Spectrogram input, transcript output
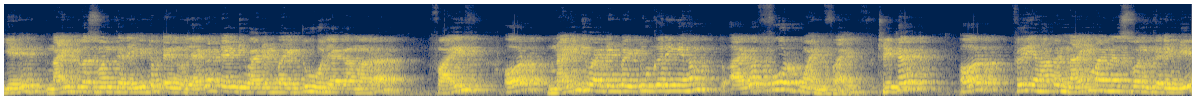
ये नाइन प्लस वन करेंगे तो टेन हो जाएगा। टेन डिवाइडेड बाई टू हो जाएगा हमारा फाइव और नाइन डिवाइडेड बाई टू करेंगे हम तो आएगा फोर पॉइंट फाइव ठीक है? और फिर यहाँ पे नाइन माइनस वन करेंगे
